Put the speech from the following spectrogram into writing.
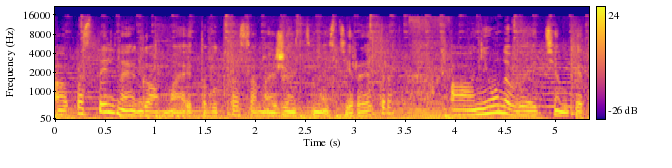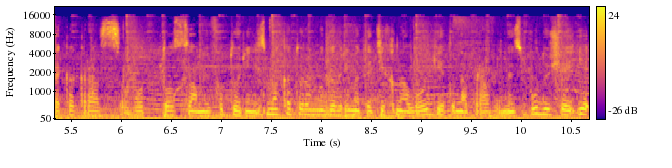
А пастельная гамма – это вот та самая женственность и ретро. А неоновые оттенки – это как раз вот тот самый футуризм, о котором мы говорим, это технологии, это направленность в будущее и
